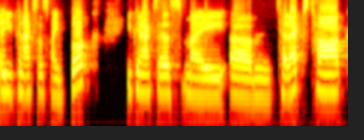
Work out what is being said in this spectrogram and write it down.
uh, you can access my book. You can access my um, TEDx talk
